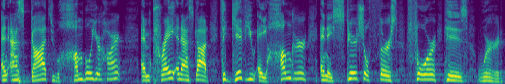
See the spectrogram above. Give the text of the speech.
and ask God to humble your heart and pray and ask God to give you a hunger and a spiritual thirst for His Word.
